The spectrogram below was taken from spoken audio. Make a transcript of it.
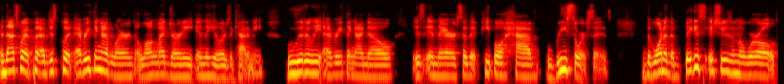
And that's where I put, I've just put everything I've learned along my journey in the Healers Academy. Literally everything I know is in there so that people have resources. The one of the biggest issues in the world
